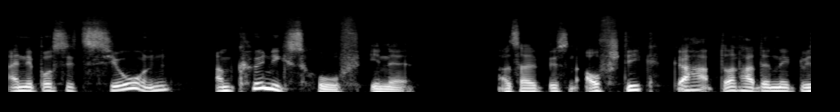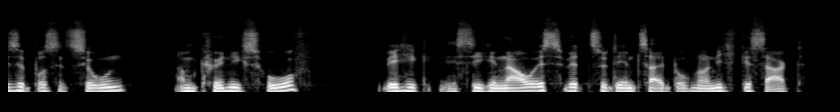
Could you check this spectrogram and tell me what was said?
eine Position am Königshof inne. Also hat ein bisschen Aufstieg gehabt und hatte eine gewisse Position am Königshof. Welche sie genau ist, wird zu dem Zeitpunkt noch nicht gesagt.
